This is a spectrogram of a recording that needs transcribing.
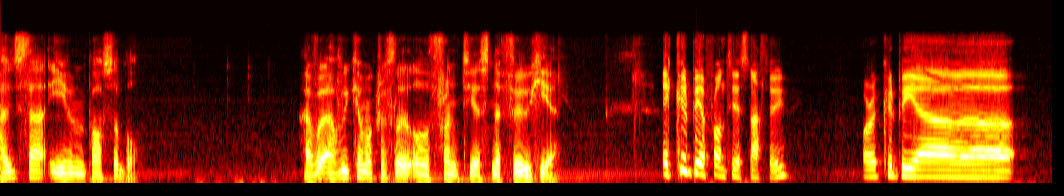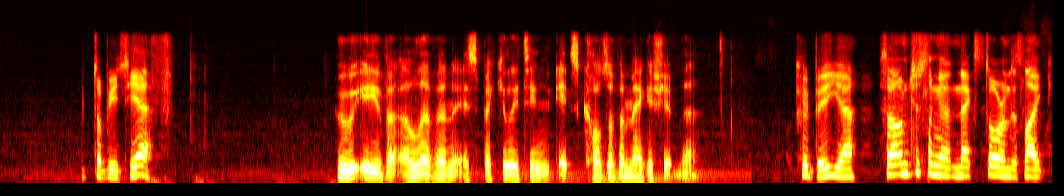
How's that even possible? Have we, have we come across a little frontier snafu here? It could be a frontier snafu, or it could be a WTF. Who Eva 11 is speculating it's cause of a megaship there? Could be, yeah. So I'm just looking at next door, and it's like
